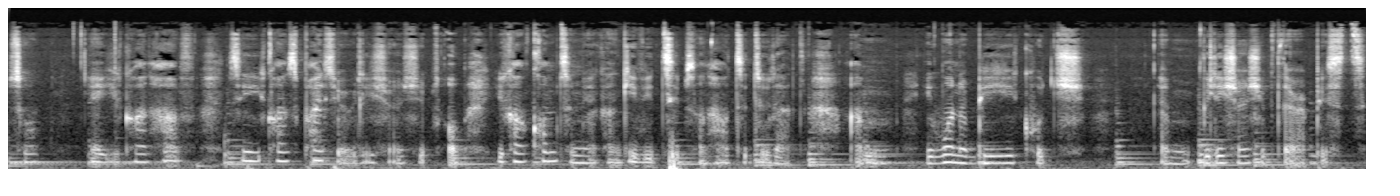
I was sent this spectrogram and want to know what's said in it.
So yeah, you can have see you can spice your relationships up. You can come to me, I can give you tips on how to do that. I'm a wannabe coach, um, relationship therapist.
